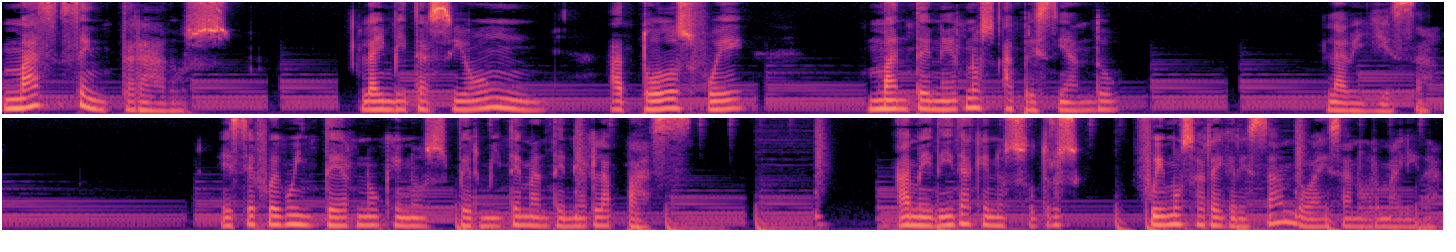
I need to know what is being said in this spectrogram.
más centrados. La invitación a todos fue mantenernos apreciando la belleza, ese fuego interno que nos permite mantener la paz a medida que nosotros fuimos regresando a esa normalidad.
